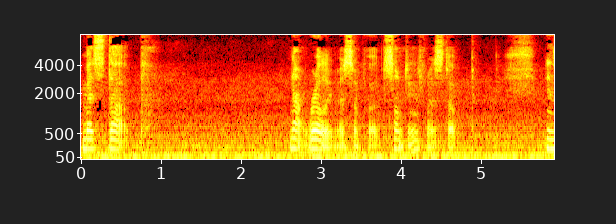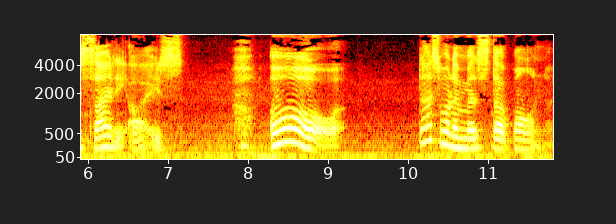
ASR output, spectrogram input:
messed up. Not really messed up, but something's messed up. Inside the eyes. Oh, that's what I messed up on.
